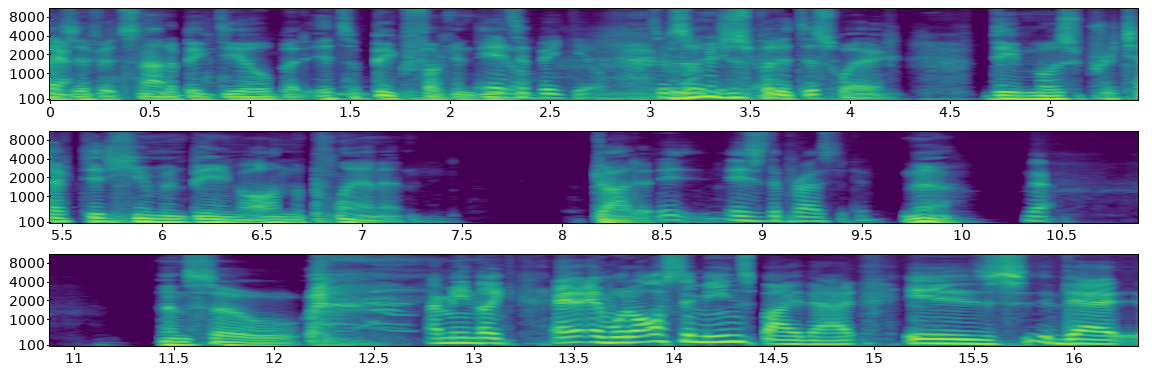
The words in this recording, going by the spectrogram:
as Yeah. if it's not a big deal, but it's a big fucking deal. It's a big deal. Because really let me just deal. put it this way: the most protected human being on the planet got it. It is the president. Yeah. No. And so, I mean, like, and, and what Austin means by that is that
